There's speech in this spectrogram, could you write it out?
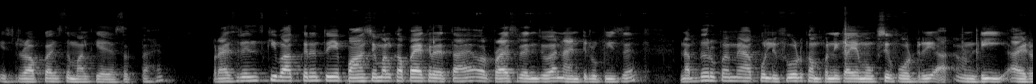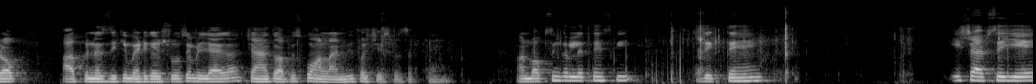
इस ड्रॉप का इस्तेमाल किया जा सकता है। प्राइस रेंज की बात करें तो ये पाँच एम का पैक रहता है और प्राइस रेंज जो है नाइन्टी रुपीज़ है। नब्बे रुपये में आपको लिफोर्ड कंपनी का ये मोक्सीफोर्ड्री डी आई ड्रॉप आपके नज़दीकी मेडिकल स्टोर से मिल जाएगा। चाहे तो आप इसको ऑनलाइन भी परचेज़ कर सकते हैं। अनबॉक्सिंग कर लेते हैं इसकी। देखते हैं। इस टाइप से ये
